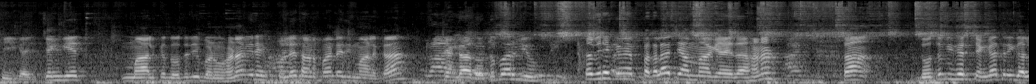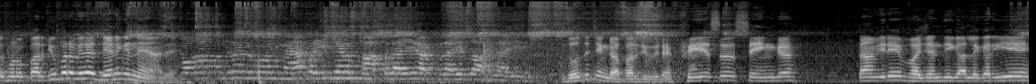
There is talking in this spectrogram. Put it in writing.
ਠੀਕ ਹੈ ਜੀ ਚੰਗੇ ਮਾਲਕ ਦੁੱਧ ਦੀ ਬਣੋ ਹਨਾ ਵੀਰੇ? ਖੁੱਲੇ ਥਣ ਭਾਂਡੇ ਦੀ ਮਾਲਕਾ ਚੰਗਾ ਦੁੱਧ ਭਰ ਜੂ। ਤਾਂ ਵੀਰੇ ਕਿਵੇਂ ਪਤਲਾ ਚੰਮ ਆ ਗਿਆ ਇਹਦਾ ਹਨਾ? ਹਾਂਜੀ। ਤਾਂ ਦੁੱਧ ਵੀ ਫਿਰ ਚੰਗਾ ਤੇਰੀ ਗੱਲ ਸੁਣੋ ਪਰ ਜੂ ਪਰ ਵੀਰੇ ਦਿਨ ਕਿੰਨੇ ਆ ਇਹਦੇ 14 15 ਕਿਲੋ ਵਾਲੀ ਮੈਂ ਭਾਜੀ ਦਿਨ 7 ਲਾਏ 8 ਲਾਏ 10 ਲਾਏ ਦੁੱਧ ਚੰਗਾ ਪਰ ਜੂ ਵੀਰੇ ਫੇਸ ਸਿੰਘ ਤਾਂ ਵੀਰੇ ਵਜਨ ਦੀ ਗੱਲ ਕਰੀਏ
